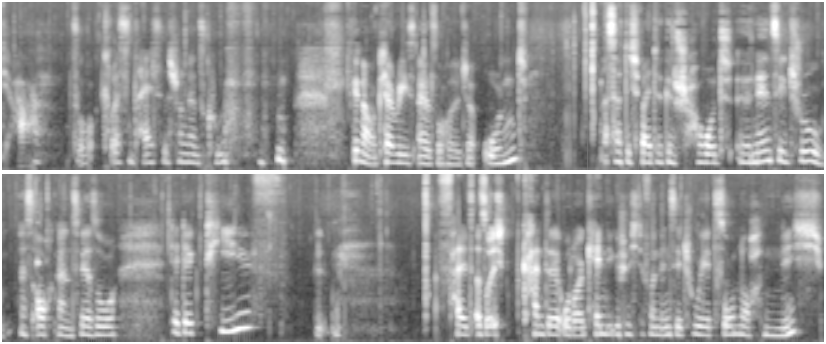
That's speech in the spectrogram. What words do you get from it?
ja, so größtenteils ist es schon ganz cool. genau, Clarice also heute. Und was hatte ich weiter geschaut? Äh, Nancy Drew ist auch ganz, wer so Detektiv. Falls, also ich kannte oder kenne die Geschichte von Nancy Drew jetzt so noch nicht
